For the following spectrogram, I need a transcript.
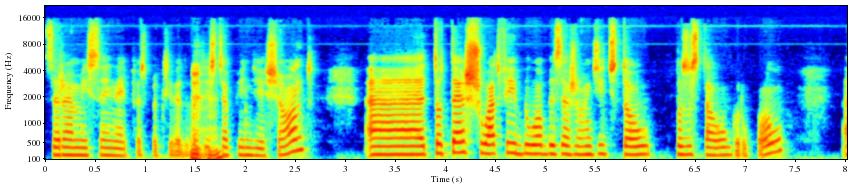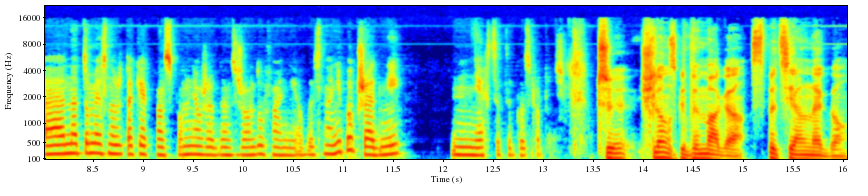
zeroemisyjnej w perspektywie 2050, mhm. E, to też łatwiej byłoby zarządzić tą pozostałą grupą. E, natomiast, no, tak jak Pan wspomniał, żaden z rządów, ani obecny, ani poprzedni, nie chce tego zrobić. Czy Śląsk wymaga specjalnego,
